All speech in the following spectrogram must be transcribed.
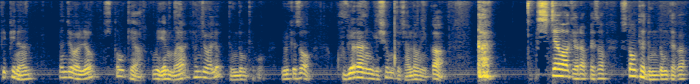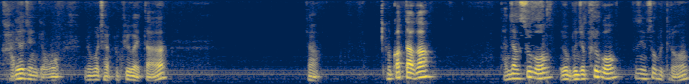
pp는 현재 완료 수동태야. 그러면 얘는 뭐야? 현재 완료 능동태고. 이렇게 해서 구별하는 게 시험 문제 잘 나오니까 시제와 결합해서 수동태, 능동태가 가려진 경우 이런 걸 잘 볼 필요가 있다. 자, 껐다가 단장 쓰고 이거 문제 풀고 선생님 수업을 들어.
